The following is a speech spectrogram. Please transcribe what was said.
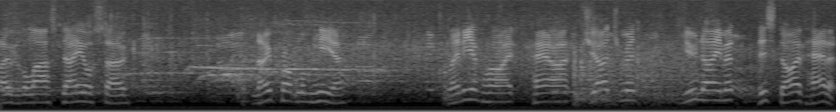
over the last day or so. But no problem here. Plenty of height, power, judgment, you name it. This dive had it.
